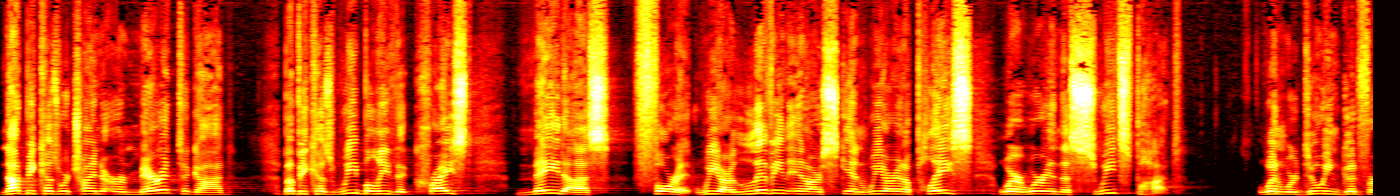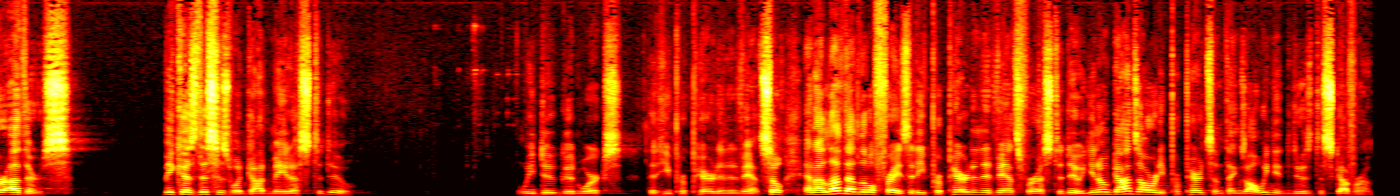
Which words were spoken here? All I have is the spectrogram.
Not because we're trying to earn merit to God, but because we believe that Christ made us for it. We are living in our skin. We are in a place where we're in the sweet spot when we're doing good for others because this is what God made us to do. We do good works that he prepared in advance. So, and I love that little phrase that he prepared in advance for us to do. You know, God's already prepared some things. All we need to do is discover them.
